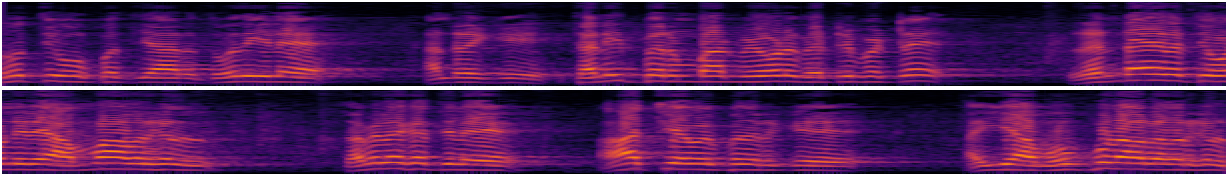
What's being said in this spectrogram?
நூத்தி முப்பத்தி ஆறு தொகுதியிலே அன்றைக்கு தனிப்பெரும்பான்மையோடு வெற்றி பெற்று ரெண்டாயிரத்தி ஒன்றிலே அம்மா அவர்கள் தமிழகத்திலே ஆட்சி அமைப்பதற்கு ஐயா முப்புனார் அவர்கள்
